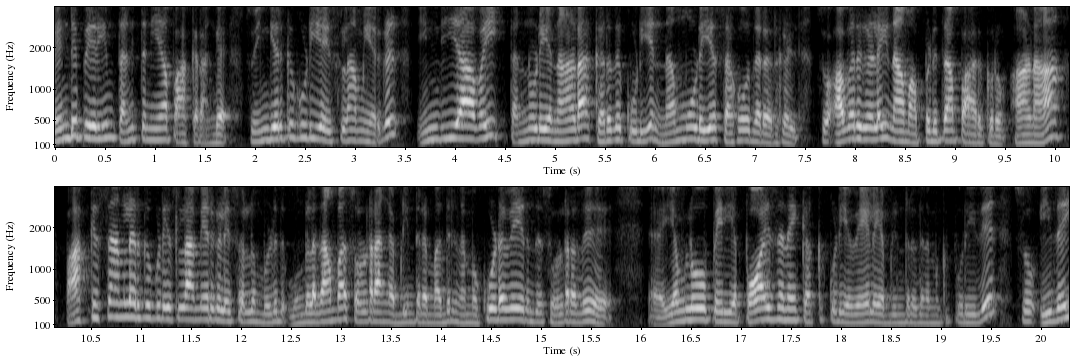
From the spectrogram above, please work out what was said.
ரெண்டு பேரையும் தனித்தனியாக பார்க்குறாங்க ஸோ இங்கே இருக்கக்கூடிய இஸ்லாமியர்கள் இந்தியாவை தன்னுடைய நாடாக கருதக்கூடிய நம்முடைய சகோதரர்கள். ஸோ அவர்களை நாம் அப்படித்தான் பார்க்கிறோம். ஆனால் பாகிஸ்தானில் இருக்கக்கூடிய இஸ்லாமியர்களை சொல்லும் பொழுது உங்களை தான்ப்பா சொல்கிறாங்க அப்படின்ற மாதிரி நம்ம கூடவே இருந்து சொல்கிறது எவ்வளோ பெரிய பாய்சனை கக்கக்கூடிய வேலை அப்படின்றது நமக்கு புரியுது. ஸோ இதை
